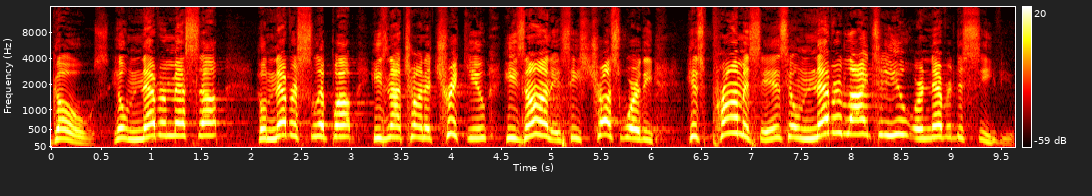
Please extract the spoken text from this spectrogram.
goes. He'll never mess up, He'll never slip up. He's not trying to trick you, He's honest, He's trustworthy. His promise is He'll never lie to you or never deceive you.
